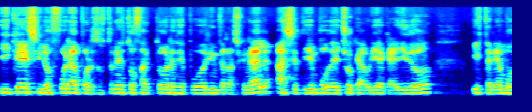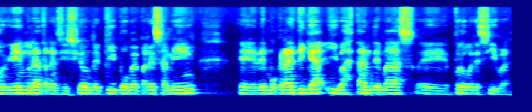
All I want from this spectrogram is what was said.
y que si no fuera por sostener estos factores de poder internacional, hace tiempo de hecho que habría caído y estaríamos viviendo una transición de tipo, me parece a mí, eh, democrática y bastante más eh, progresiva.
